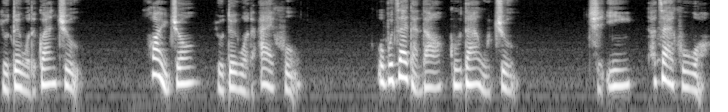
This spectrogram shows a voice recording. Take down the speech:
有对我的关注，话语中有对我的爱护。我不再感到孤单无助，只因他在乎我。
